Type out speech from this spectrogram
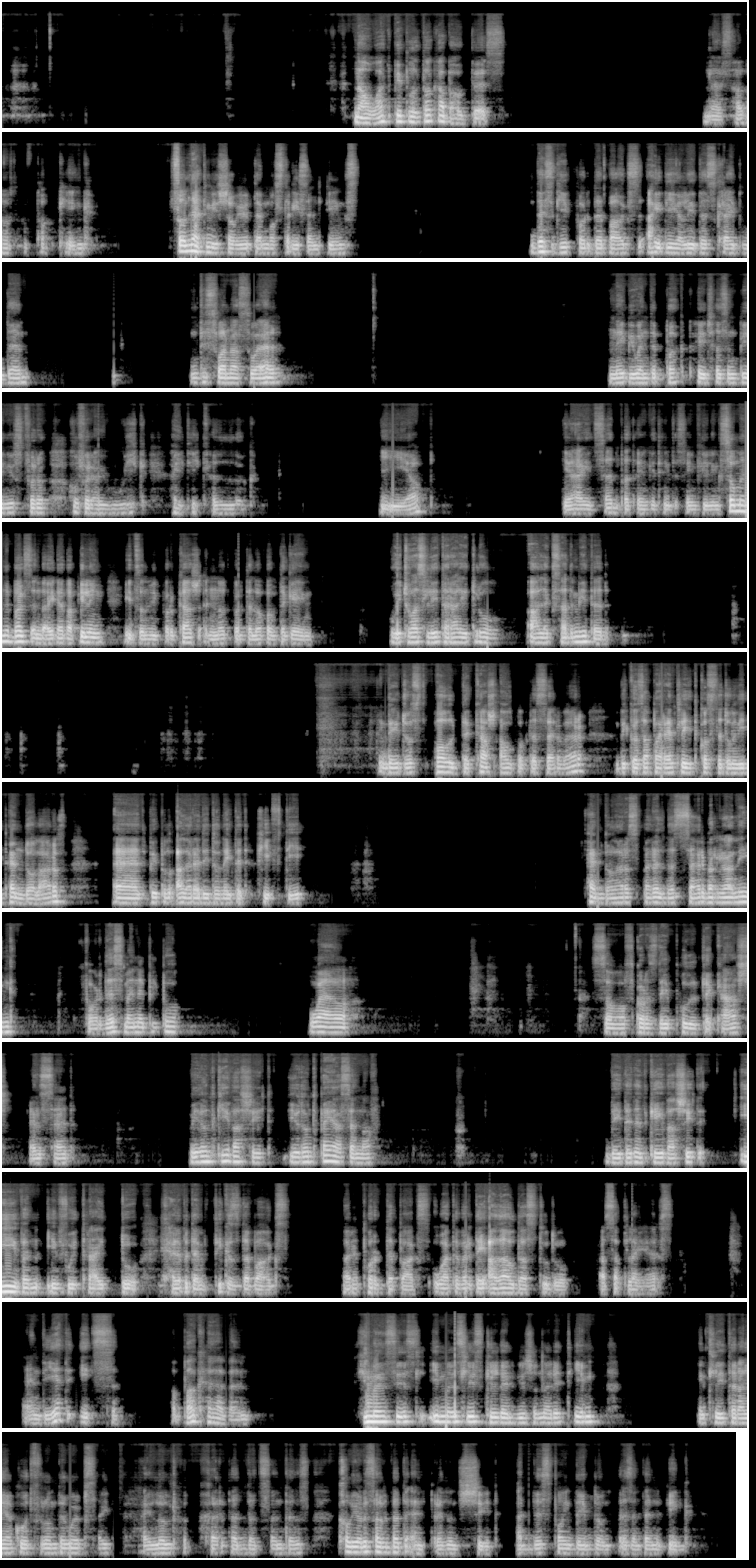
now, what people talk about this? There's a lot of talking. So let me show you the most recent things. This GIF for the bugs ideally describes them. This one as well. Maybe when the bug page hasn't been used for over a week, I take a look. Yep. Yeah, it's sad, but I'm getting the same feeling. So many bugs, and I have a feeling it's only for cash and not for the love of the game. Which was literally true. Alex admitted. They just pulled the cash out of the server because apparently it costed only $10 and people already donated 50 ten dollars per the server running for this many people? Well, so of course they pulled the cash and said, We don't give a shit, you don't pay us enough. They didn't give a shit even if we tried to help them fix the bugs, report the bugs, whatever they allowed us to do as a players. And yet it's a bug heaven. Immensely, immensely skilled and visionary team. It's literally a quote from the website. I loved hard at that sentence. Call yourself that and present shit. At this point, they don't present anything.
